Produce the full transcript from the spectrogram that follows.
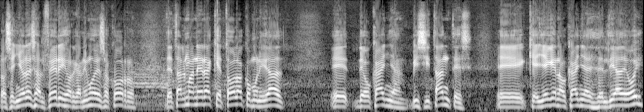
los señores alférez y organismos de socorro, de tal manera que toda la comunidad eh, de Ocaña, visitantes eh, que lleguen a Ocaña desde el día de hoy,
